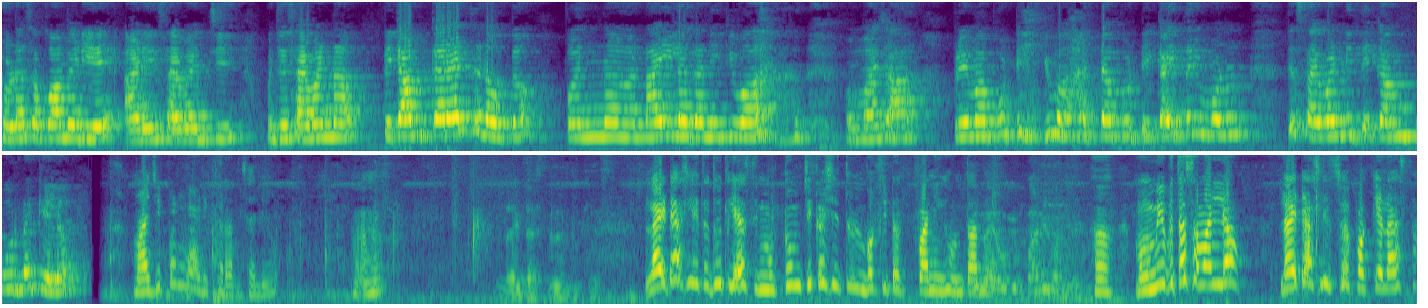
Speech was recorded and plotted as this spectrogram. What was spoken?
थोडासा कॉमेडी आहे आणि साहेबांची म्हणजे साहेबांना ते काम करायचं नव्हतं पण नाही लगाने किंवा माझ्या प्रेमापोटी किंवा हट्टापोटी काहीतरी म्हणून त्या साहेबांनी ते काम पूर्ण केलं. माझी पण गाडी खराब झाली हो. लाइट असते. लाइट असली तर धुतली असतील मग तुमची कशी तुम्ही बकेटात पाणी घेऊन तांदूळ हा. मग मी तसं म्हणलं. लाइट असली स्वयंपाक केला असता.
